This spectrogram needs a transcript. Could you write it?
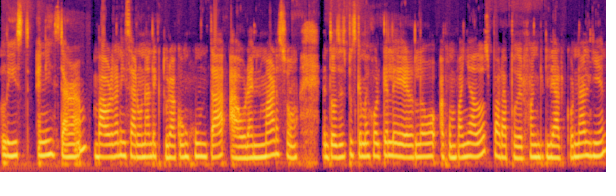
List en Instagram va a organizar una lectura conjunta ahora en marzo. Entonces, pues qué mejor que leerlo acompañados para poder familiar con alguien.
